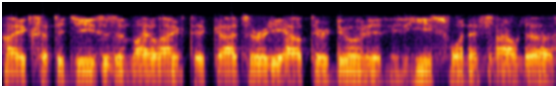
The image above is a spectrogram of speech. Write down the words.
I accepted Jesus in my life that God's already out there doing it and he's one that found us.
